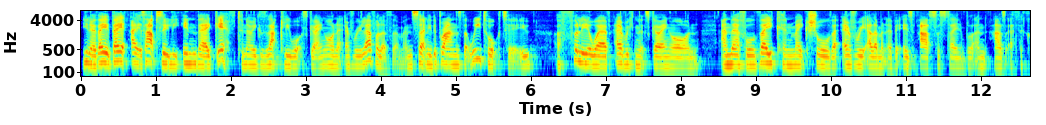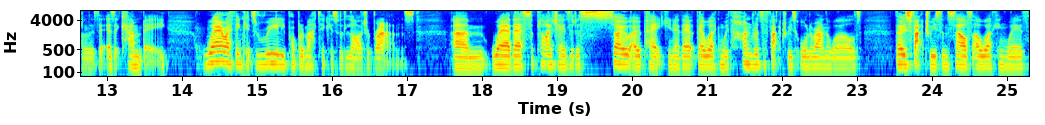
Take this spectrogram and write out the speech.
you know, they, they it's absolutely in their gift to know exactly what's going on at every level of them. And certainly the brands that we talk to are fully aware of everything that's going on, and therefore they can make sure that every element of it is as sustainable and as ethical as it, as it can be. Where I think it's really problematic is with larger brands. Um, where their supply chains are just so opaque. You know, they're, they're working with hundreds of factories all around the world. Those factories themselves are working with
